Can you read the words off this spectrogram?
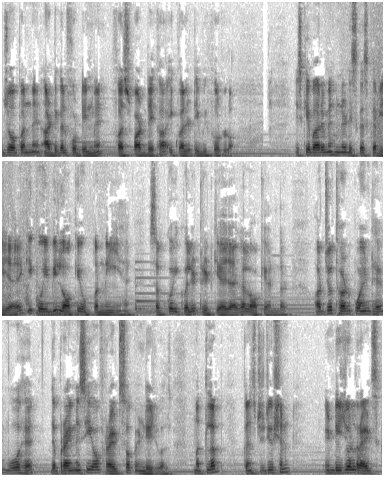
जो अपन ने आर्टिकल 14 में फ़र्स्ट पार्ट देखा इक्वालिटी बिफोर लॉ इसके बारे में हमने डिस्कस कर लिया है कि कोई भी लॉ के ऊपर नहीं है। सबको इक्वली ट्रीट किया जाएगा लॉ के अंदर। और जो थर्ड पॉइंट है, वो है the primacy of rights of individual मतलब कॉन्स्टिट्यूशन इंडिविजुअल राइट्स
